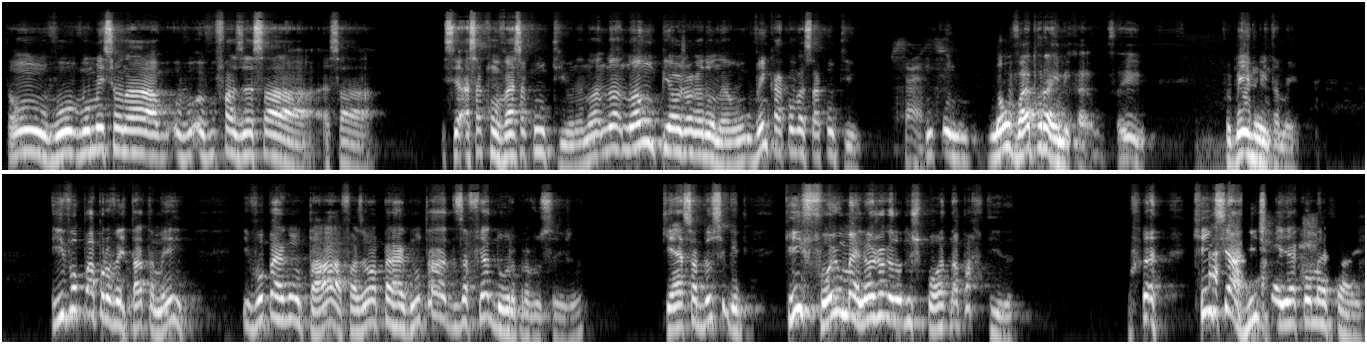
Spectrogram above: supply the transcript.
Então, vou, vou mencionar, eu vou, eu vou fazer essa, essa, essa conversa com o tio, né? Não, não, não, é um pior jogador, não. Vem cá conversar com o tio. Certo. Não vai por aí, Micael. Foi, foi bem ruim também. E vou aproveitar também e vou perguntar, fazer uma pergunta desafiadora para vocês, né? Que é saber o seguinte: quem foi o melhor jogador do esporte na partida? Quem se arrisca aí a começar aí?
